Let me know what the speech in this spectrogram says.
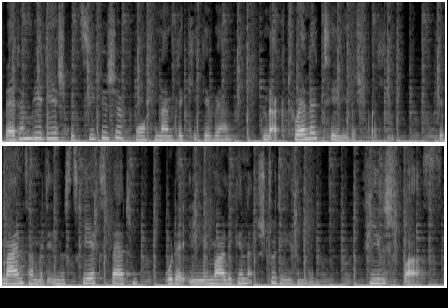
werden wir dir spezifische Brancheneinblicke gewähren und aktuelle Themen besprechen, gemeinsam mit Industrieexperten oder ehemaligen Studierenden. Viel Spaß!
